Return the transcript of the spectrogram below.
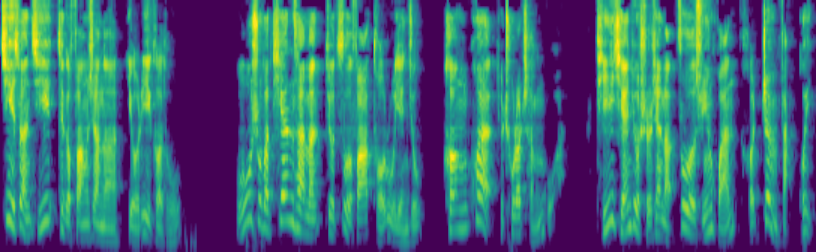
计算机这个方向呢有利可图，无数的天才们就自发投入研究，很快就出了成果，提前就实现了自循环和正反馈，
